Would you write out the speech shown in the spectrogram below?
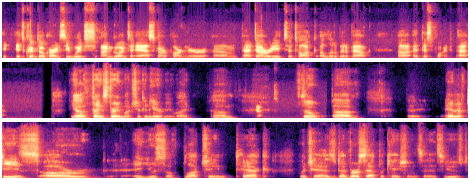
it, it's cryptocurrency, which I'm going to ask our partner um, Pat Daugherty to talk a little bit about uh, at this point. Pat. Yeah, thanks very much. You can hear me, right? Um, yeah. So um, NFTs are a use of blockchain tech, which has diverse applications. It's used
